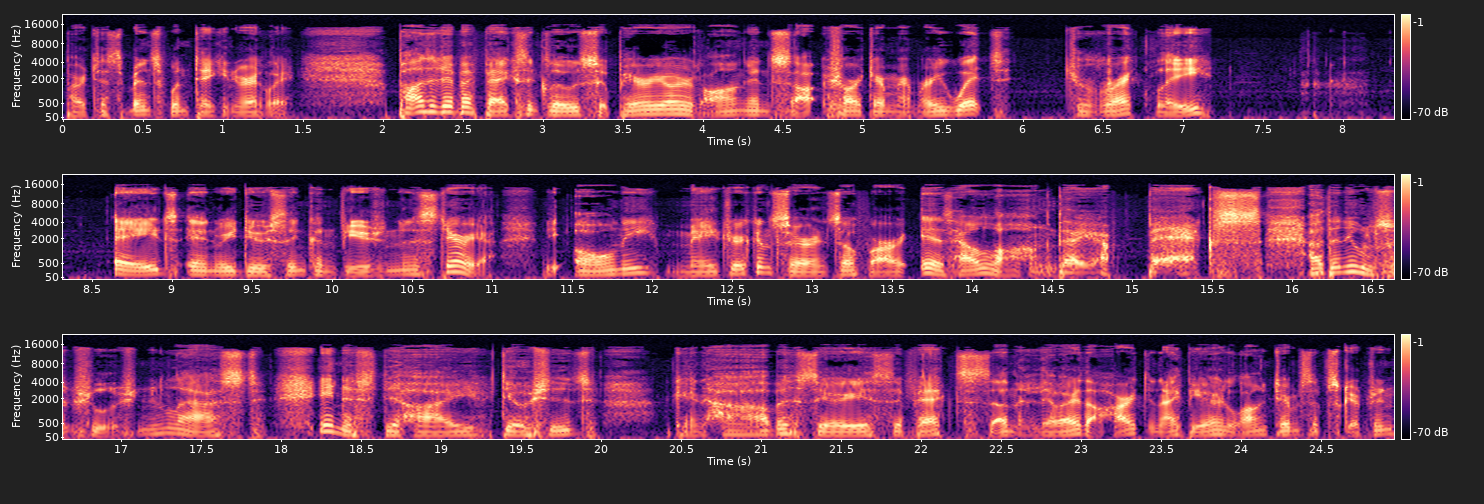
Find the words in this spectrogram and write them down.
participants when taken regularly. Positive effects include superior long and so- short-term memory, which directly aids in reducing confusion and hysteria. The only major concern so far is how long the effects of the new solution last. In the high dosage can have serious effects on the liver, the heart, and I fear long-term subscription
